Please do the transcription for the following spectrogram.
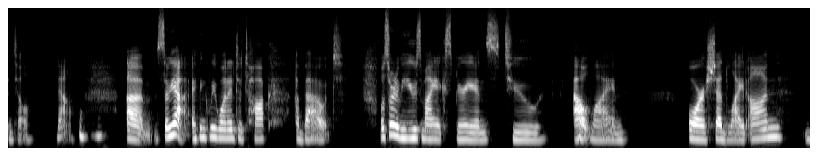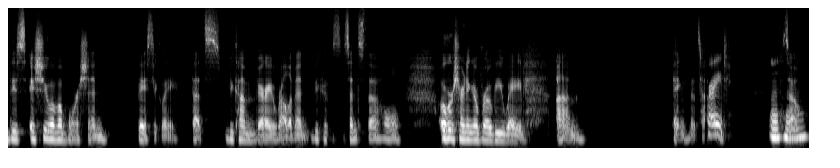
until now. Mhm. Um, so yeah, I think we wanted to talk about, well, sort of use my experience to outline or shed light on this issue of abortion basically that's become very relevant because since the whole overturning of roe v wade um, thing that's happened Right. So- Mhm.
